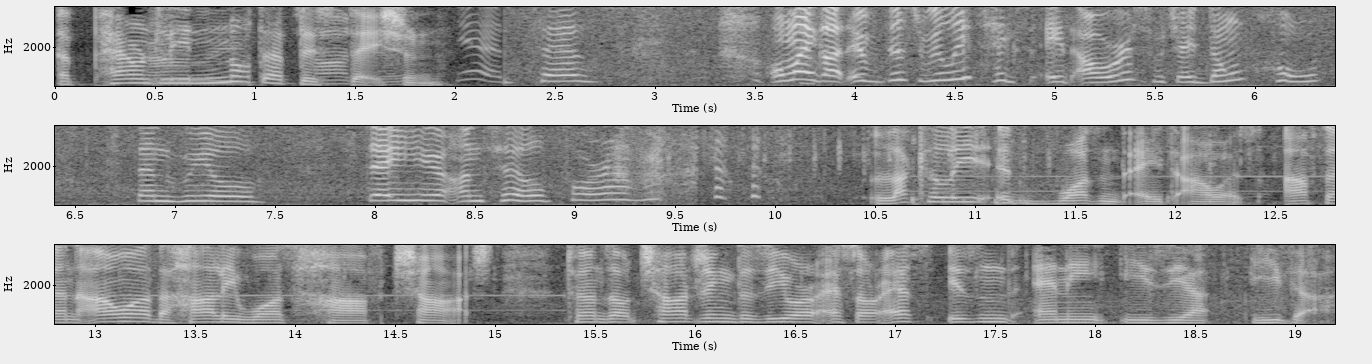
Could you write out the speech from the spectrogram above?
apparently not at this station. yeah, it says. Oh my god, if this really takes eight hours, which I don't hope, then we'll stay here until forever. Luckily, it wasn't 8 hours. After an hour, the Harley was half charged. Turns out charging the Zero SR/S isn't any easier either.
